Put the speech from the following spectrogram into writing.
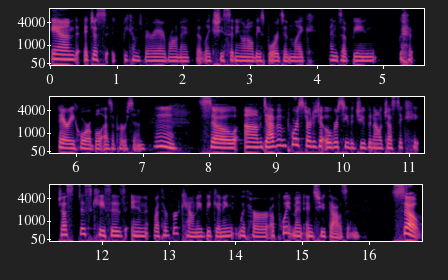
And it just it becomes very ironic that like she's sitting on all these boards and like ends up being very horrible as a person. So um, Davenport started to oversee the juvenile justice, justice cases in Rutherford County, beginning with her appointment in 2000. So,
